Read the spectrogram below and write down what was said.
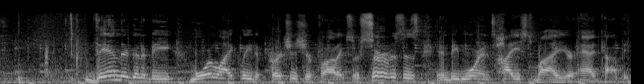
then they're going to be more likely to purchase your products or services and be more enticed by your ad copy.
